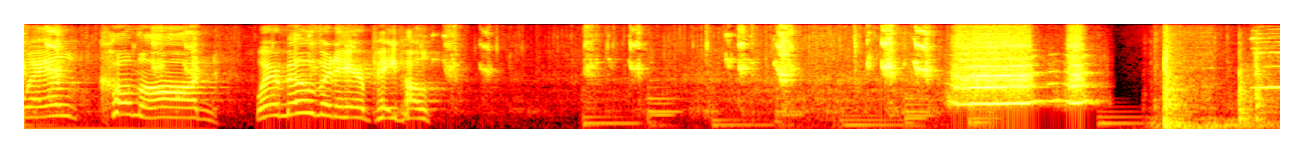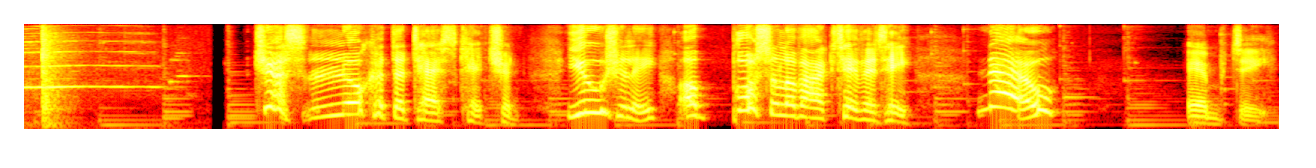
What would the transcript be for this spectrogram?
Well, come on. We're moving here, people. Just look at the test kitchen. Usually a bustle of activity. Now, empty.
